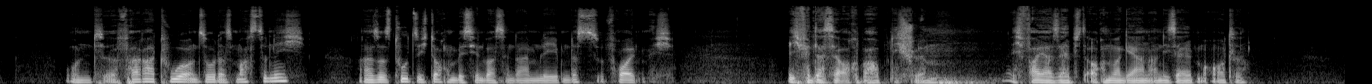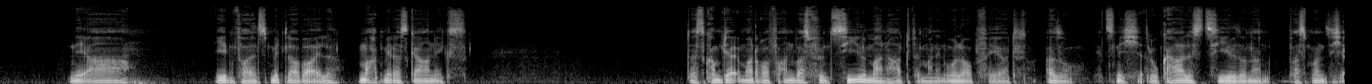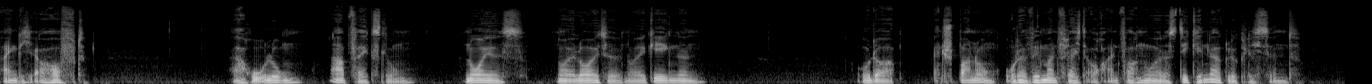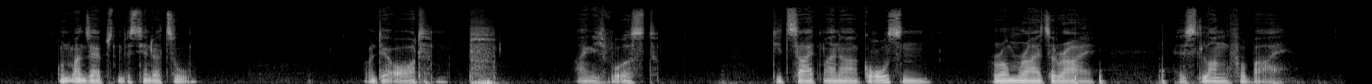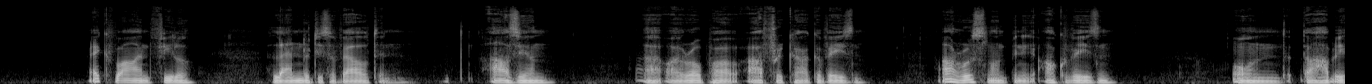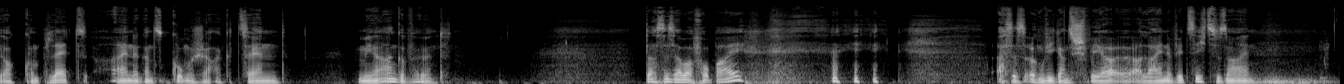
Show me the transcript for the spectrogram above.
und äh, Fahrradtour und so, das machst du nicht. Also es tut sich doch ein bisschen was in deinem Leben. Das freut mich. Ich finde das ja auch überhaupt nicht schlimm. Ich feiere selbst auch immer gern an dieselben Orte. Ja, jedenfalls mittlerweile macht mir das gar nichts. Das kommt ja immer darauf an, was für ein Ziel man hat, wenn man in Urlaub fährt. Also jetzt nicht lokales Ziel, sondern was man sich eigentlich erhofft. Erholung, Abwechslung, Neues, neue Leute, neue Gegenden oder Entspannung oder will man vielleicht auch einfach nur, dass die Kinder glücklich sind und man selbst ein bisschen dazu. Und der Ort, pff, eigentlich Wurst. Die Zeit meiner großen Rumreiserei ist lang vorbei. Ich war in viele Länder dieser Welt, in Asien, äh, Europa, Afrika gewesen. Ah, Russland bin ich auch gewesen. Und da habe ich auch komplett eine ganz komische Akzent mir angewöhnt. Das ist aber vorbei. es ist irgendwie ganz schwer, äh, alleine witzig zu sein.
